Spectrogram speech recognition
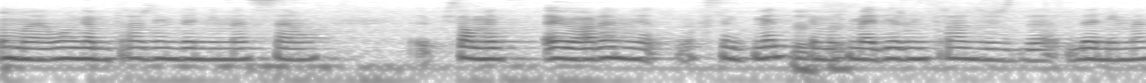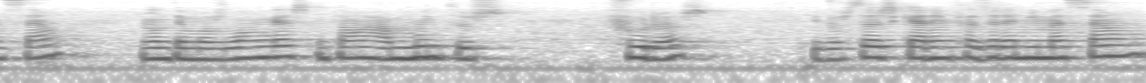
uma longa-metragem de animação, principalmente agora, recentemente, temos Uhum. médias-metragens de, de animação, não temos longas, então há muitos furos. E as pessoas que querem fazer animação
